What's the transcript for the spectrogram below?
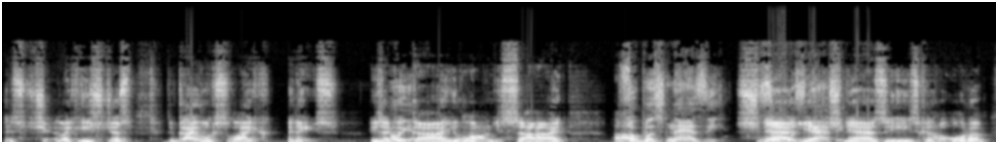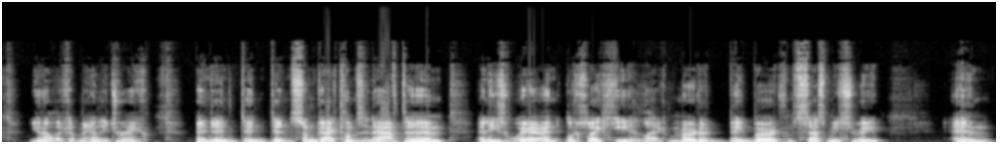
his, ch- like he's just, the guy looks like an ace. He's like oh, a yeah. guy you want on your side. Uh, Super snazzy. Snaz- Super yeah, snazzy. snazzy. He's gonna order, you know, like a manly drink and then then then some guy comes in after him and he's wearing looks like he like murdered Big Bird from Sesame Street and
